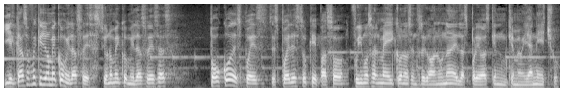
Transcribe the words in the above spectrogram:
y el caso fue que yo no me comí las fresas, yo no me comí las fresas poco después, después de esto que pasó, fuimos al médico, nos entregaron una de las pruebas que, me habían hecho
